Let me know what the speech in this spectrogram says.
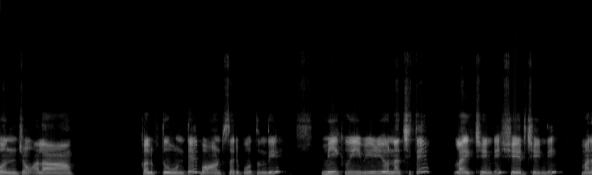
కొంచెం అలా కలుపుతూ ఉంటే బాగుంటు సరిపోతుంది. మీకు ఈ వీడియో నచ్చితే లైక్ చేయండి, షేర్ చేయండి. మన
